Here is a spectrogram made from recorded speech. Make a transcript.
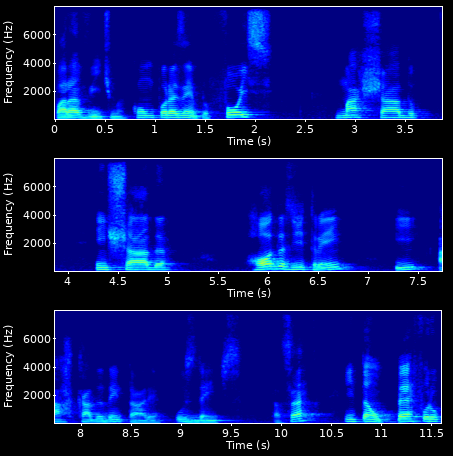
para a vítima, como por exemplo, foice, machado, enxada, rodas de trem e arcada dentária, os dentes, tá certo? Então, pérfuro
